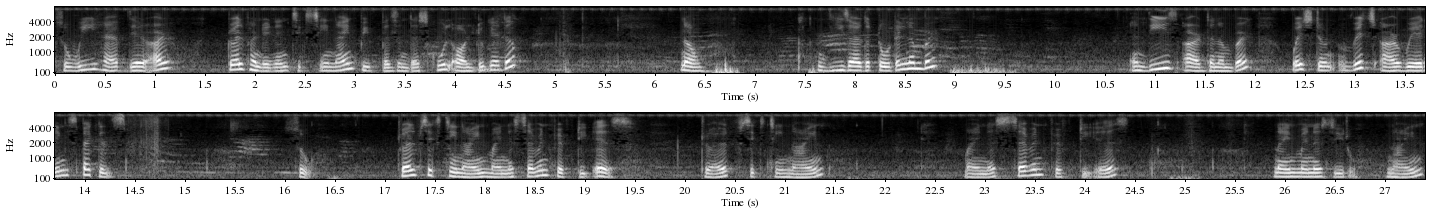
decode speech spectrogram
so we have there are 1269 people in the school altogether. Now these are the total number. And these are the number which don't which are wearing speckles. So 1269 minus 750 is 1269 minus 750 is 9 minus 0 9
